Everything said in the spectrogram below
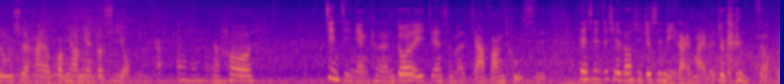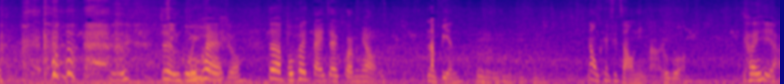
竹笋还有关庙面都是有名的。嗯然后近几年可能多了一间什么家方吐司，但是这些东西就是你来买了就可以走了，就是就经过一不会下就对啊，不会待在关庙那边。嗯嗯嗯嗯嗯。那我可以去找你吗？如果可以啊，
